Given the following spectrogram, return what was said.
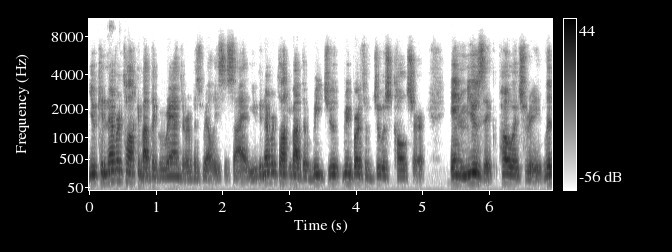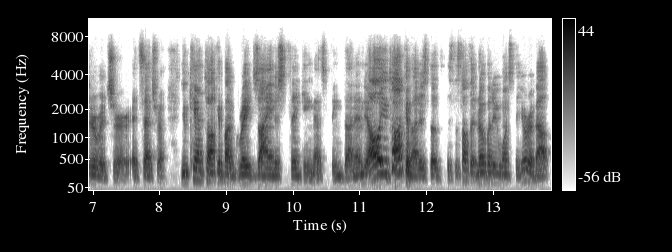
You can never talk about the grandeur of Israeli society. You can never talk about the re- rebirth of Jewish culture in music, poetry, literature, etc. You can't talk about great Zionist thinking that's being done, and all you talk about is the is the stuff that nobody wants to hear about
